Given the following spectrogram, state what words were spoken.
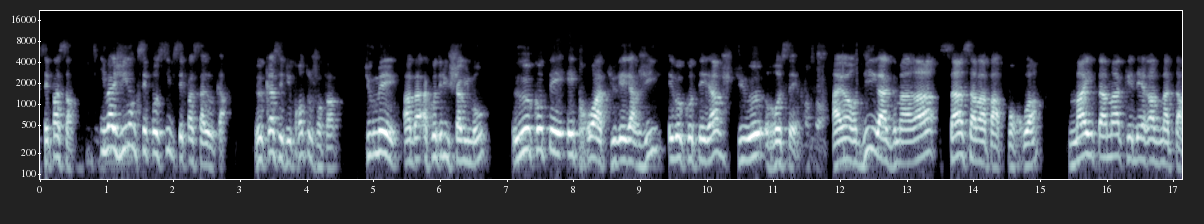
C'est pas ça. Imaginons que c'est possible, c'est pas ça le cas. Le cas, c'est que tu prends ton chauffard, tu le mets à, côté du chalumeau, le côté étroit, tu l'élargis, et le côté large, tu le resserres. Alors, dit la Gemara, ça, ça va pas. Pourquoi? Maïtama kede Ravmata.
